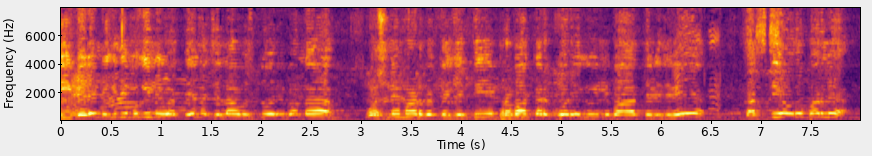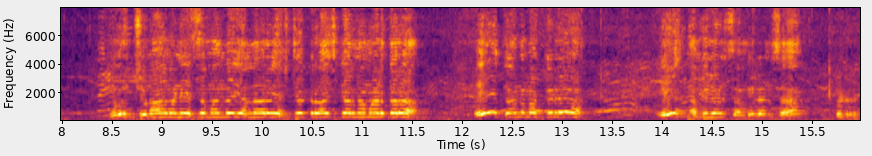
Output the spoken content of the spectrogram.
ಈ ಬೆಲೆ ನಿಗದಿ ಮುಗಿಲಿ ಇವತ್ತೇನು ಜಿಲ್ಲಾ ಉಸ್ತುವಾರಿ ಬಂದ? ಘೋಷಣೆ ಮಾಡ್ಬೇಕಾಗೈತಿ ಪ್ರಭಾಕರ್ ಕೋರಿಗೂ ಇಲ್ಲಿ ಬಾ ಅಂತ ಹೇಳಿದ್ವಿ. ಕಸ್ತಿ ಅವರು ಬರ್ಲಿ. ಇವರು ಚುನಾವಣೆ ಸಂಬಂಧ ಎಲ್ಲಾರು ಎಷ್ಟೆಷ್ಟು ರಾಜಕಾರಣ ಮಾಡ್ತಾರ? ಏ, ಗಂಡ ಮಕ್ಕಳ್ರೆ ಏ ಅಂಬ್ಯುಲೆನ್ಸ್ ಅಂಬ್ಯುಲೆನ್ಸ್ ಬಿಡ್ರಿ.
